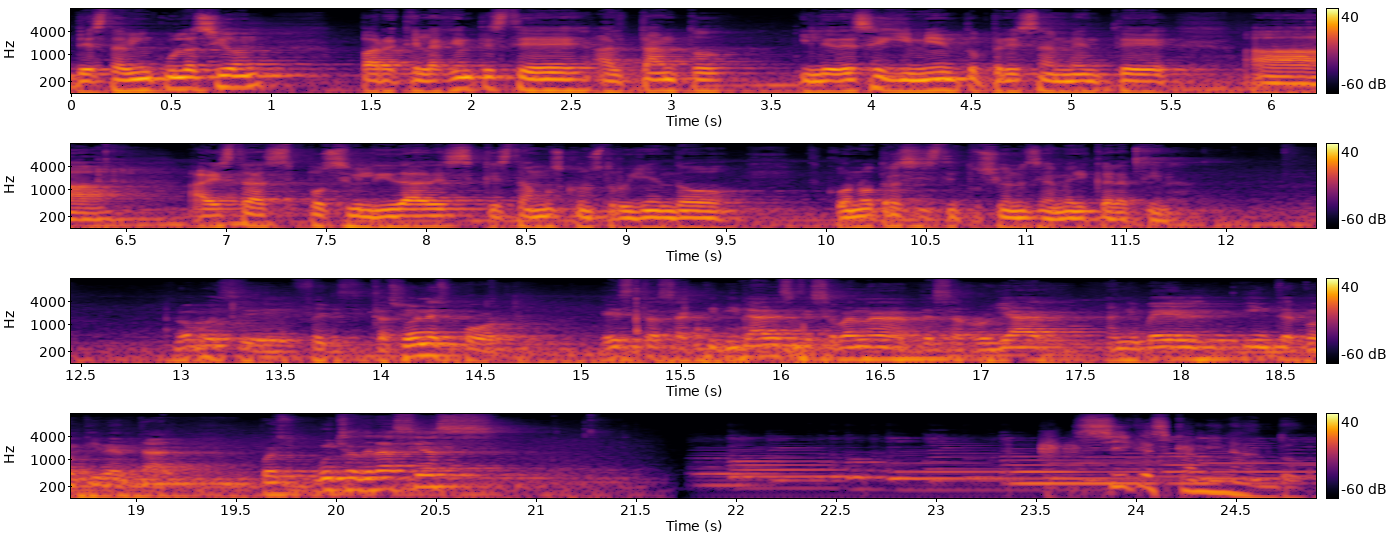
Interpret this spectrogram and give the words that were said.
de esta vinculación, para que la gente esté al tanto y le dé seguimiento precisamente a, a estas posibilidades que estamos construyendo con otras instituciones de América Latina. No, pues eh, felicitaciones por estas actividades que se van a desarrollar a nivel intercontinental. Pues muchas gracias sigues caminando.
